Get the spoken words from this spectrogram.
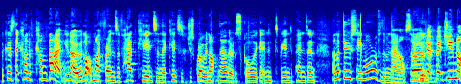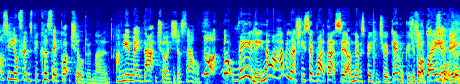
because they kind of come back. You know, a lot of my friends have had kids and their kids are just growing up now. They're at school, they're getting to be independent, and I do see more of them now. So, but, but do you not see your friends because they've got children, though? Have you made that choice yourself? Not, not really. No, I haven't actually said right. That's it. I'm never speaking to you again because you've got you've a baby. Children.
